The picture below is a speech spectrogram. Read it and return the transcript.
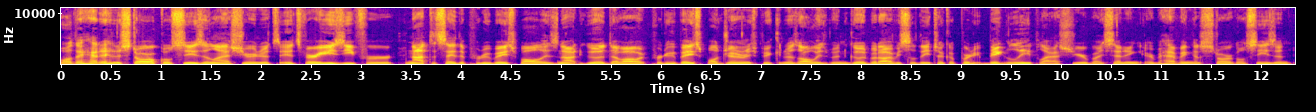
Well, they had a historical season last year, and it's it's very easy for not to say that Purdue baseball is not good. Always, Purdue baseball, generally speaking, has always been good, but obviously they took a pretty big leap last year by sending or having a historical season.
